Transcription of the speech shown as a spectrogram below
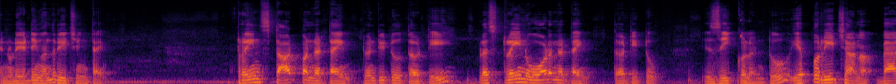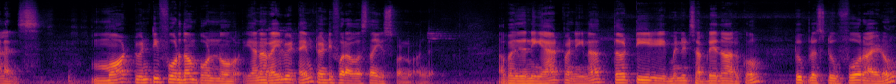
என்னோடய ஹெட்டிங் வந்து ரீச்சிங் டைம் ட்ரெயின் ஸ்டார்ட் பண்ண time twenty two thirty plus train ஓடின time thirty two is equal to எப்போ ரீச் ஆனால் பேலன்ஸ் மாட் டுவெண்ட்டி ஃபோர் தான் போடணும். ஏன்னா railway time twenty four hours தான் யூஸ் பண்ணுவாங்க. அப்போ இதை நீங்கள் ஆட் பண்ணிங்கன்னா தேர்ட்டி மினிட்ஸ் அப்படியே தான் இருக்கும். டூ ப்ளஸ் டூ ஃபோர் ஆகிடும்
